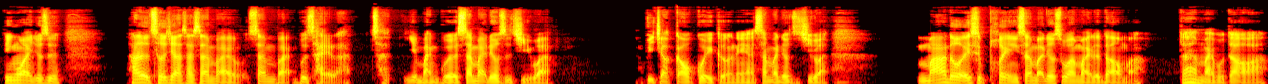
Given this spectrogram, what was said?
另外就是它的车价才三百三百，不是才啦，才也蛮贵的，三百六十几万。比较高规格那样，三百六十几万，Model S Plaid 你三百六十万买得到吗？当然买不到啊，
